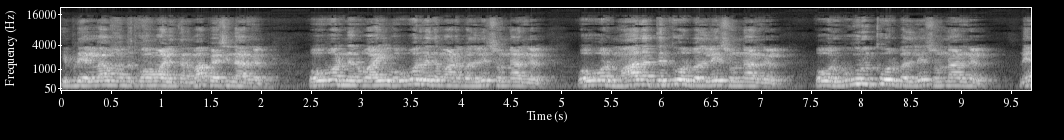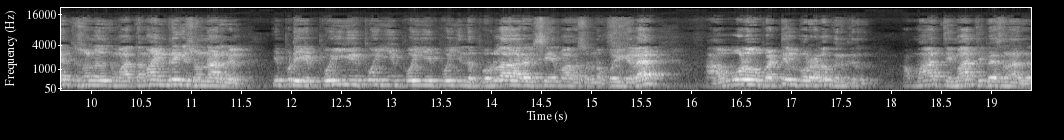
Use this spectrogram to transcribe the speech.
இப்படி எல்லாம் வந்து கோமாளித்தனமாக பேசினார்கள். ஒவ்வொரு நிர்வாகி ஒவ்வொரு விதமான பதிலை சொன்னார்கள். ஒவ்வொரு மாதத்திற்கு ஒரு பதிலை சொன்னார்கள். ஒவ்வொரு ஊருக்கு ஒரு பதிலை சொன்னார்கள். நேற்று சொன்னதுக்கு மாத்தமா? இன்றைக்கு சொன்னார்கள். இப்படி பொய் பொய் பொய் பொய் இந்த பொருளாதார விஷயமாக சொன்ன பொய்களை அவ்வளோ பட்டியல் போடுற அளவுக்கு இருக்குது. மாற்றி மாற்றி பேசினாரு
